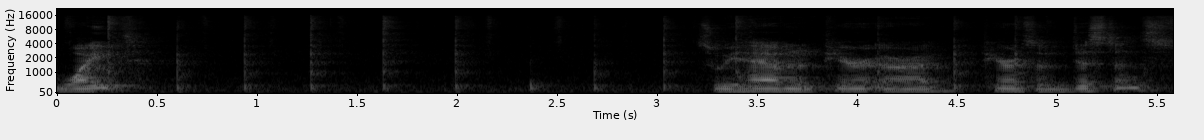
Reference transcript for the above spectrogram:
white, so we have an appearance, uh, appearance of distance.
